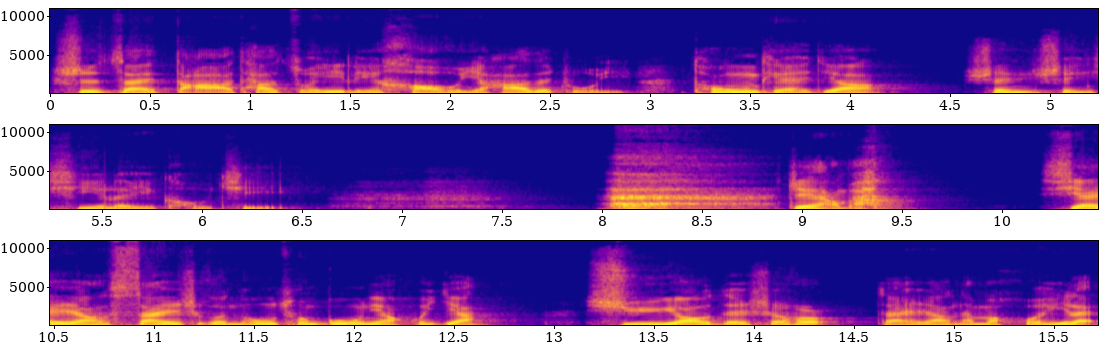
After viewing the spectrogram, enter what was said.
是在打他嘴里好牙的主意。铜铁匠深深吸了一口气，唉，这样吧，先让三十个农村姑娘回家，需要的时候再让他们回来。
